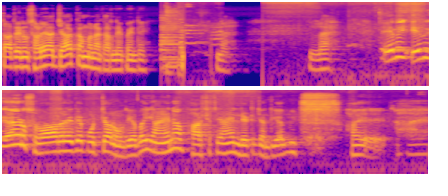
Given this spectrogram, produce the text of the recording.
ਤਾਂ ਤੈਨੂੰ ਸੜਿਆ ਜਾ ਕੰਮ ਨਾ ਕਰਨੇ ਪੈਂਦੇ। ਲੈ ਲੈ। ਇਹ ਵੀ ਇਹ ਵੀ ਐਨ ਸਵਾਦ ਲੈ ਕੇ ਪੋਚਾ ਲਾਉਂਦੀ ਆ ਬਾਈ ਐ ਨਾ ਫਰਸ਼ ਤੇ ਐ ਲਿਟ ਜਾਂਦੀ ਆ ਵੀ ਹਾਏ ਹਾਏ।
